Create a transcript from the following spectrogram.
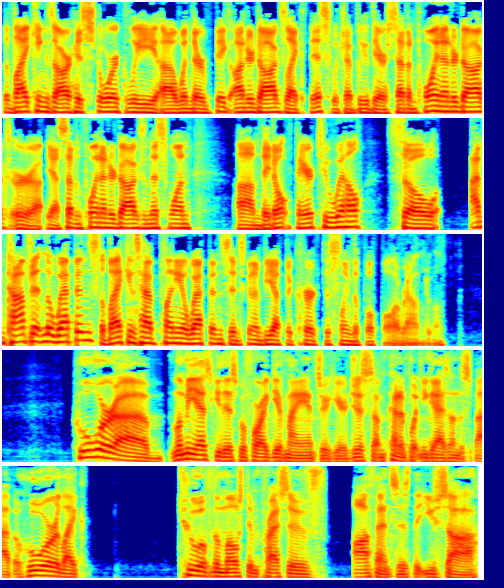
The Vikings are historically, uh, when they're big underdogs like this, which I believe they are seven point underdogs, or uh, yeah, seven point underdogs in this one, um, they don't fare too well. So I'm confident in the weapons. The Vikings have plenty of weapons. And it's going to be up to Kirk to sling the football around to him. Who were? Uh, let me ask you this before I give my answer here. Just I'm kind of putting you guys on the spot, but who were like two of the most impressive offenses that you saw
